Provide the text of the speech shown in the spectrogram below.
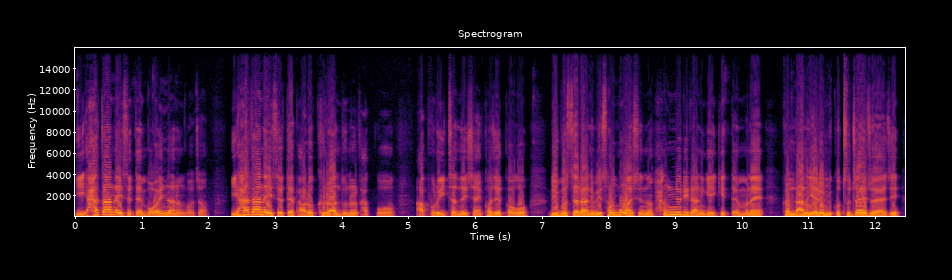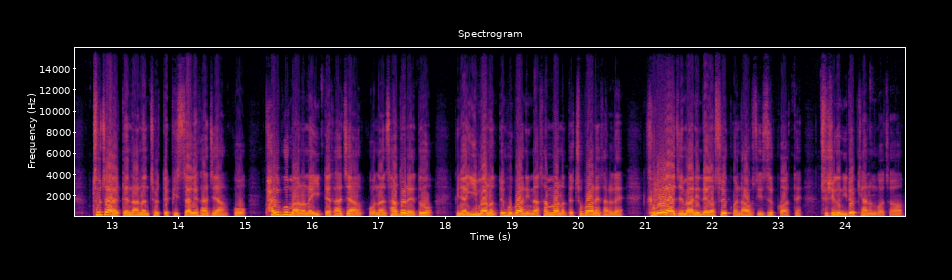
이 하단에 있을 때 뭐 했냐는 거죠. 이 하단에 있을 때 바로 그러한 눈을 갖고 앞으로 2차 전지 시장이 커질 거고 리버세라님이 성공할 수 있는 확률이라는 게 있기 때문에 그럼 나는 얘를 믿고 투자해 줘야지. 투자할 때 나는 절대 비싸게 사지 않고 8, 9만 원에 이때 사지 않고 난 사더라도 그냥 2만 원대 후반이나 3만 원대 초반에 살래. 그래야지만이 내가 수익권 나올 수 있을 것 같아. 주식은 이렇게 하는 거죠.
